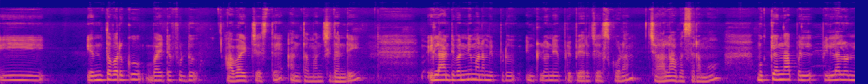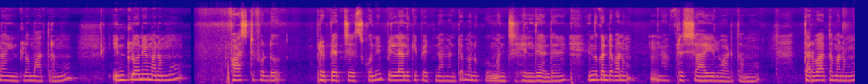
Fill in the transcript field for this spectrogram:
ఈ ఎంతవరకు బయట ఫుడ్ అవాయిడ్ చేస్తే అంత మంచిదండి. ఇలాంటివన్నీ మనం ఇప్పుడు ఇంట్లోనే ప్రిపేర్ చేసుకోవడం చాలా అవసరము. ముఖ్యంగా పిల్ పిల్లలున్న ఇంట్లో మాత్రము. ఇంట్లోనే మనము ఫాస్ట్ ఫుడ్ ప్రిపేర్ చేసుకొని పిల్లలకి పెట్టినామంటే మనకు మంచి హెల్దీ అండి. ఎందుకంటే మనం ఫ్రెష్ ఆయిల్ వాడతాము. తర్వాత మనము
